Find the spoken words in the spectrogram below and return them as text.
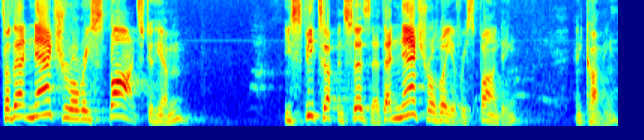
So, that natural response to him, he speaks up and says that, that natural way of responding and coming,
